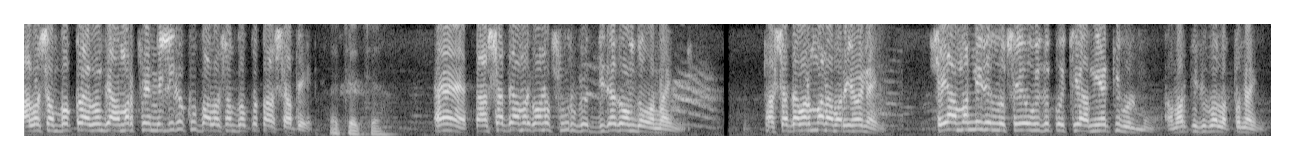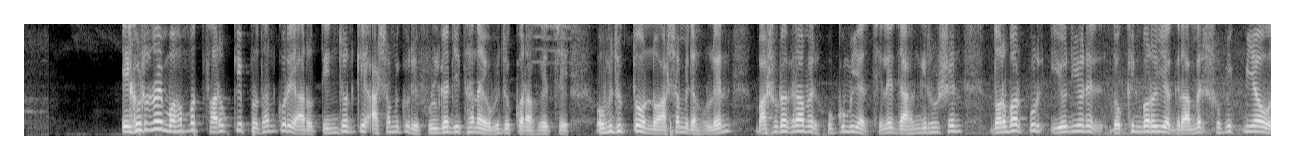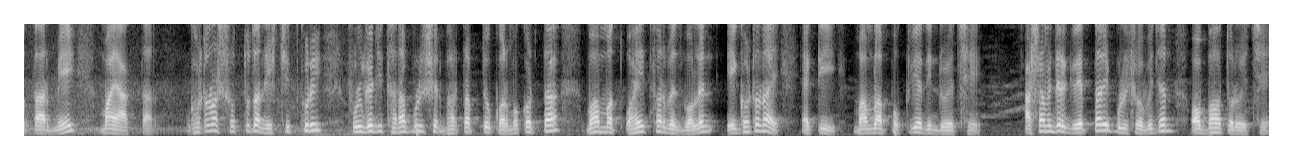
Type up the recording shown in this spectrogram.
ভালো সম্পর্ক এবং আমার ফ্যামিলিরও খুব ভালো সম্পর্ক তার সাথে। আচ্ছা আচ্ছা। হ্যাঁ তার সাথে আমার কোনো পূর্ব দ্বিধা দ্বন্দ্ব নাই। তার সাথে আমার মারামারি হয় নাই। সে আমার নিজের লোক সেই অভিযোগ করছে আমি আর কি বলব? আমার কিছু বলার তো নাই। এ ঘটনায় মোহাম্মদ ফারুককে প্রধান করে আরও তিনজনকে আসামি করে ফুলগাজী থানায় অভিযোগ করা হয়েছে। অভিযুক্ত অন্য আসামিরা হলেন বাসুড়া গ্রামের হুকুমিয়ার ছেলে জাহাঙ্গীর হোসেন দরবারপুর ইউনিয়নের দক্ষিণ বড়ইয়া গ্রামের শফিক মিয়া ও তার মেয়ে মায়া আক্তার। ঘটনার সত্যতা নিশ্চিত করে ফুলগাজী থানা পুলিশের ভারপ্রাপ্ত কর্মকর্তা মোহাম্মদ ওয়াহিদ ফারবেজ বলেন, এ ঘটনায় একটি মামলা প্রক্রিয়াধীন রয়েছে। আসামিদের গ্রেপ্তারে পুলিশ অভিযান অব্যাহত রয়েছে।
